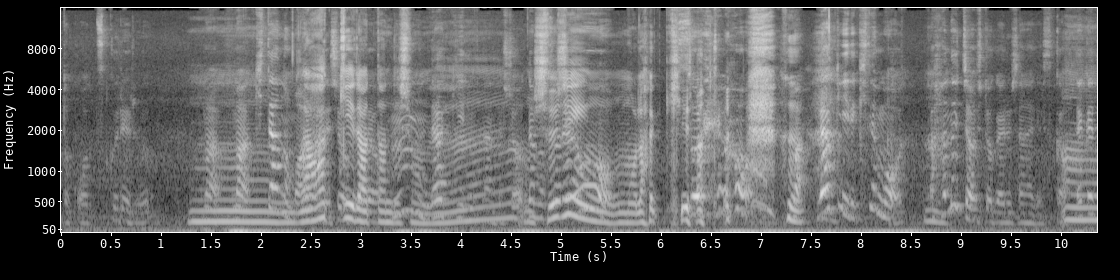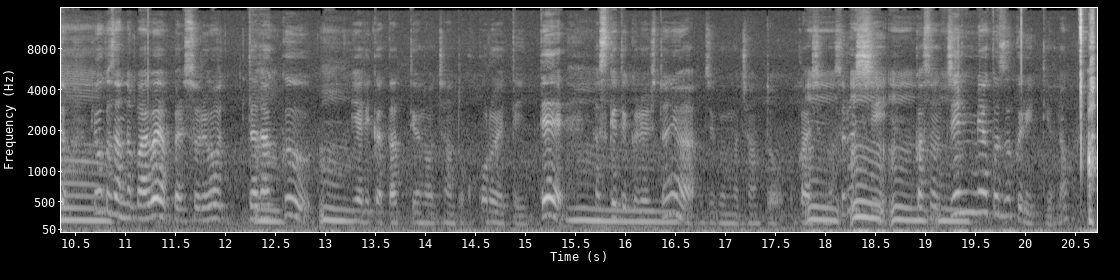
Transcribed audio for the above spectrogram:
とこう作れる。まあまあ来たのもラッキーだったんでしょうね、ラッキーだったんでしょう。でも主人もラッキーだそれを、まあ、ラッキーで来ても跳ねちゃう人がいるじゃないですか、だけど京子さんの場合はやっぱりそれをいただくやり方っていうのをちゃんと心得ていて、助けてくれる人には自分もちゃんとお返しもするし、がその人脈作りっていうの？あ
